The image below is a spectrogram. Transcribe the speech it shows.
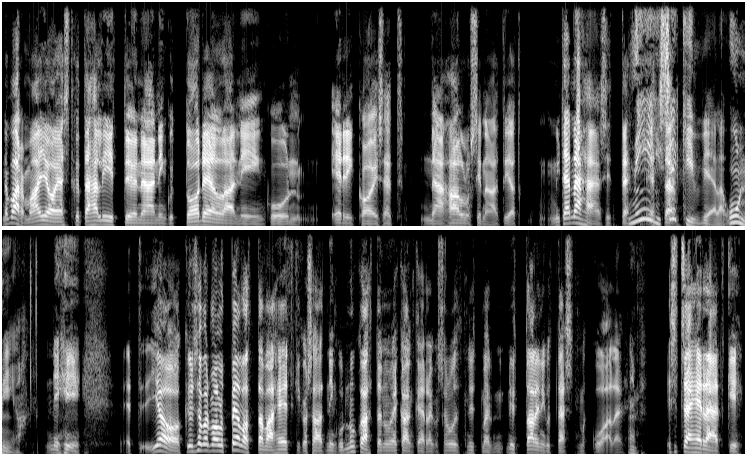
No varmaan joo, ja sitten kun tähän liittyy nämä niin kuin todella niin kuin erikoiset nämä hallusinaatiot, mitä nähdään sitten? Niin, että, sekin vielä, unia. Niin, et, joo, kyllä se on varmaan ollut pelottava hetki, kun sä oot niin kuin nukahtanut ekan kerran, kun sä luulet, että nyt, mä, nyt tää oli niin kuin tässä, että mä kuolen. Jep. Ja sit sä heräätkin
